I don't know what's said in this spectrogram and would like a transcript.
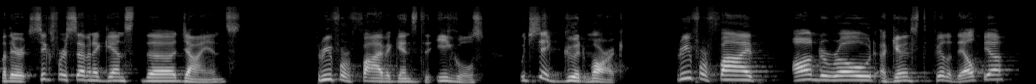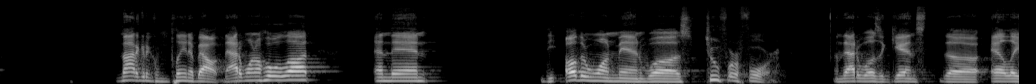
but they're six for seven against the Giants, three for five against the Eagles, which is a good mark. Three for five on the road against Philadelphia. Not going to complain about that one a whole lot. And then the other one, man, was two for four, and that was against the LA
